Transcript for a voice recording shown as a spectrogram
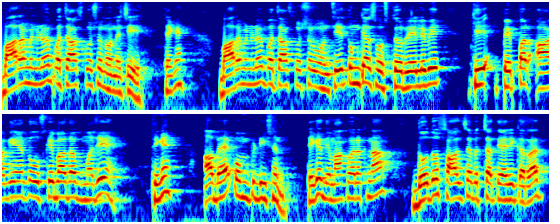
12 मिनट में 50 क्वेश्चन होने चाहिए, ठीक है? 12 मिनट में 50 क्वेश्चन होने चाहिए। तुम क्या सोचते हो रेलवे की पेपर आ गए हैं तो उसके बाद अब मज़े? ठीक है? अब है कंपटीशन ठीक है? दिमाग में रखना दो दो साल से बच्चा तैयारी कर रहा है,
